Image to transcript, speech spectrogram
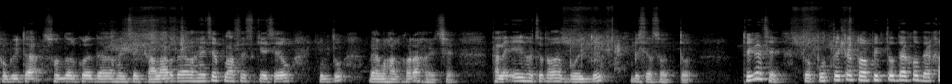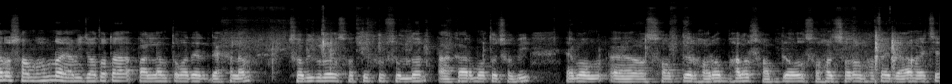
ছবিটা সুন্দর করে দেওয়া হয়েছে কালার দেওয়া হয়েছে প্লাস স্কেচেও কিন্তু ব্যবহার করা হয়েছে। তাহলে এই হচ্ছে তোমার বইটির বিশেষত্ব। ঠিক আছে? তো প্রত্যেকটা টপিক তো দেখো দেখানো সম্ভব নয়। আমি যতটা পারলাম তোমাদের দেখালাম ছবিগুলো সত্যি খুব সুন্দর আঁকার মতো ছবি এবং শব্দের হরফ ভালো শব্দ সহজ সরল ভাষায় দেওয়া হয়েছে।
